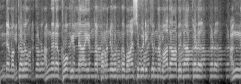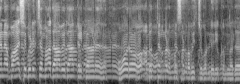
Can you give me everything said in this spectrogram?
എന്റെ മക്കളും അങ്ങനെ പോകില്ല എന്ന് പറഞ്ഞുകൊണ്ട് വാശി പിടിക്കുന്ന മാതാപിതാക്കൾ അങ്ങനെ വാശി പിടിച്ച മാതാപിതാക്കൾക്കാണ് ഓരോ അബദ്ധങ്ങളും സംഭവിച്ചുകൊണ്ടിരിക്കുന്നത്.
